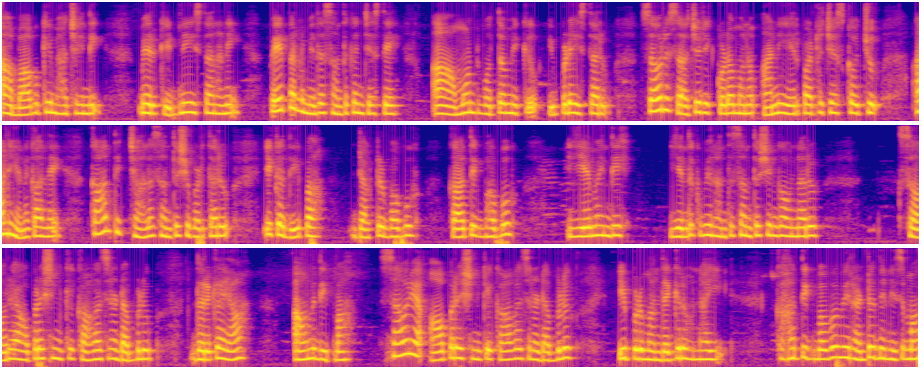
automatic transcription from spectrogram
ఆ బాబుకి మ్యాచ్ అయింది మీరు కిడ్నీ ఇస్తానని పేపర్ల మీద సంతకం చేస్తే ఆ అమౌంట్ మొత్తం మీకు ఇప్పుడే ఇస్తారు. సౌర సర్జరీకి కూడా మనం అన్ని ఏర్పాట్లు చేసుకోవచ్చు అని వెనకాలనే కార్తిక్ చాలా సంతోషపడతారు. ఇక దీప డాక్టర్ బాబు కార్తిక్ బాబు ఏమైంది? ఎందుకు మీరు అంత సంతోషంగా ఉన్నారు? సౌర్య ఆపరేషన్కి కావాల్సిన డబ్బులు దొరికాయా? అవును దీప సౌర్య ఆపరేషన్కి కావాల్సిన డబ్బులు ఇప్పుడు మన దగ్గర ఉన్నాయి. కార్తిక్ బాబు మీరు అంటుంది నిజమా?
